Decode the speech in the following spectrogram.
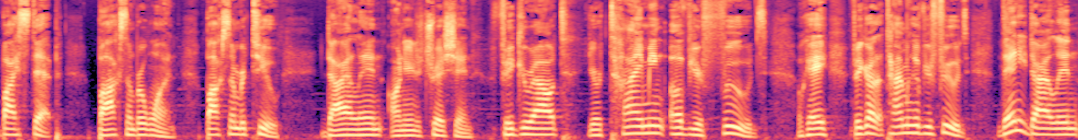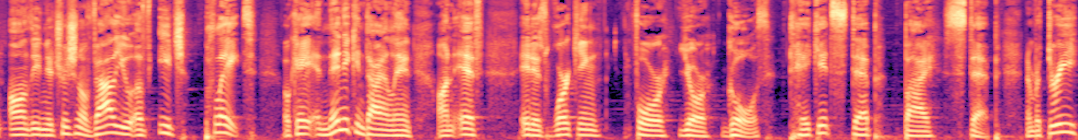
by step. Box number one. Box number two, dial in on your nutrition. Figure out your timing of your foods. Okay. Figure out the timing of your foods. Then you dial in on the nutritional value of each plate. Okay. And then you can dial in on if it is working for your goals. Take it step by step. Number three,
